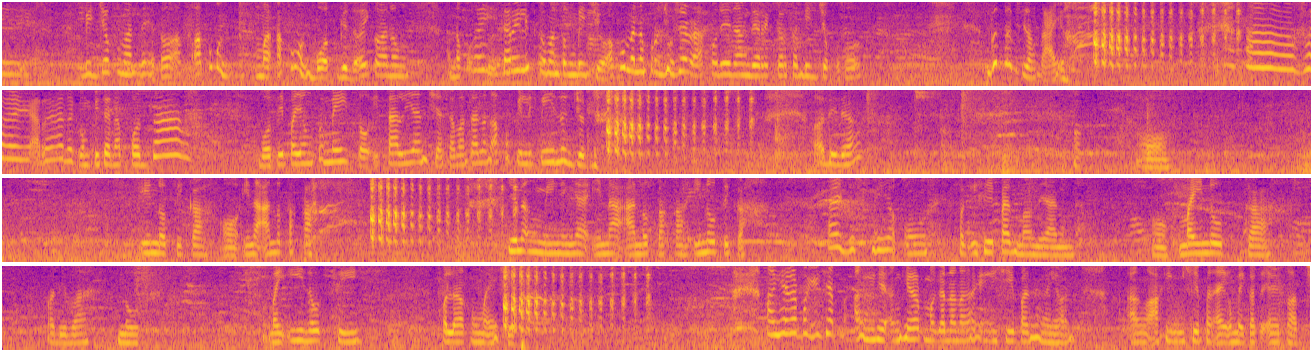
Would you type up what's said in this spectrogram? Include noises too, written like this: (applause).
video ko man ito. Ako, ako mag ma, ako mag-bot good ay kung anong ano ko kay sarili ko man tong video. Ako man ang producer, ako din ang director sa video ko. So, good vibes lang tayo. (laughs) Ay, ara, nag-umpisa na po sa. Buti pa yung tomato, Italian siya. Samantalang ako, Pilipino, jud. (laughs) o, di ba? Oh. Inotika. Oh, inaano ta ka. (laughs) Yun ang meaning niya, inaano ta ka, inotika. Ay, Diyos mio, kung pag-isipan mo yan. Oh, may note ka. O, di ba? Note. May e-note si wala akong maisip. (laughs) ang hirap pag-isip, ang, ang hirap magana ng aking isipan ngayon. Ang aking isipan ay umikot-ikot.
